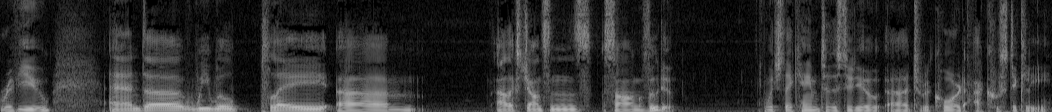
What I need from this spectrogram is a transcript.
Revue, and uh, we will play um, Alex Johnson's song Voodoo, which they came to the studio to record acoustically.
